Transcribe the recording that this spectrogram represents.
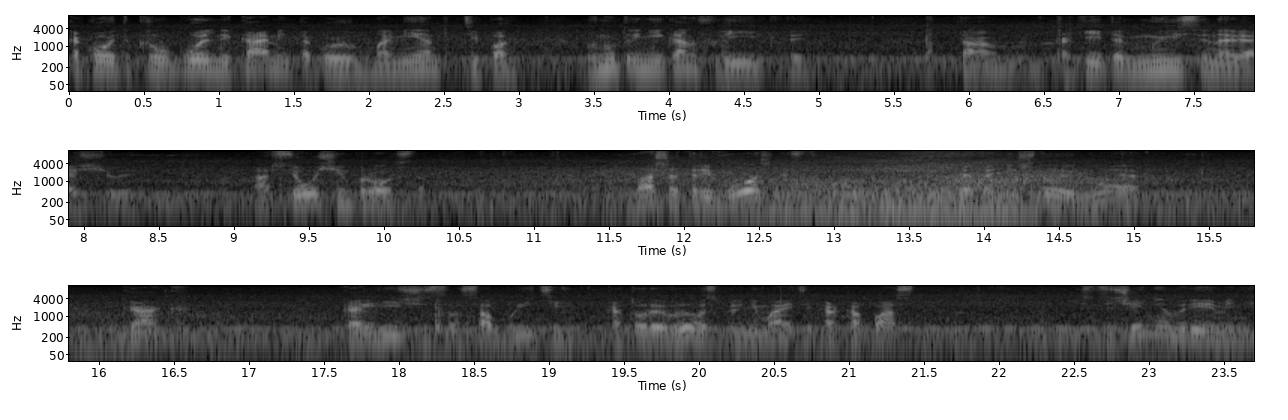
какой-то кругольный камень, такой момент, типа внутренние конфликты, там какие-то мысли навязчивые. А все очень просто. Ваша тревожность – это не что иное, как количество событий, которые вы воспринимаете как опасные. С течением времени,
